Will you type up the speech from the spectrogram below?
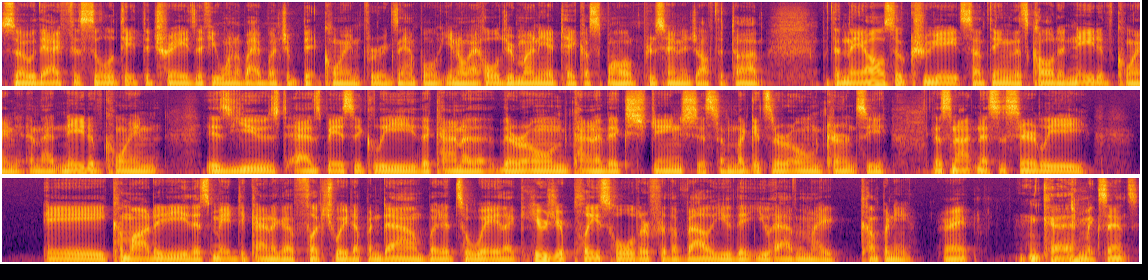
So they I facilitate the trades if you want to buy a bunch of Bitcoin, for example. You know, I hold your money, I take a small percentage off the top. But then they also create something that's called a native coin. And that native coin is used as basically the kind of their own kind of exchange system. Like it's their own currency. It's not necessarily a commodity that's made to kind of fluctuate up and down, but it's a way like here's your placeholder for the value that you have in my company, right? Okay, makes sense.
